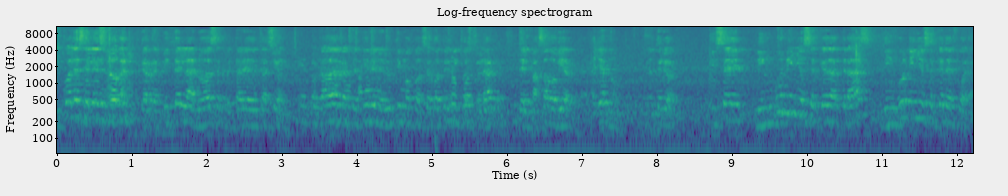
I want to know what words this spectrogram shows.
¿Y cuál es el eslogan que repite la nueva secretaria de Educación? Lo acaba de repetir en el último Consejo Técnico Escolar del pasado viernes, ayer no, el anterior. Dice, ningún niño se queda atrás, ningún niño se quede fuera.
